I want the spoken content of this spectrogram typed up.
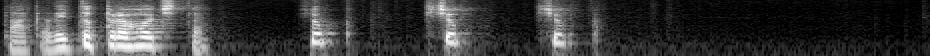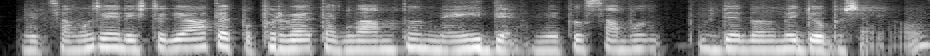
Tak a teď to prohoďte. Šup, šup, šup. Teď samozřejmě, když to děláte poprvé, tak vám to nejde. Mně to samo jde velmi dobře. Jo?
